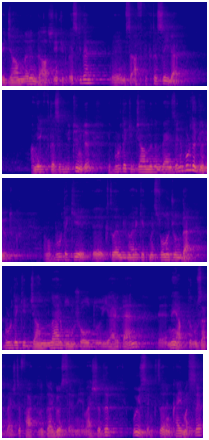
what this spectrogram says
ve canlıların dağılışını etkiliyor. Eskiden mesela Afrika kıtasıyla Amerika kıtası bir bütündü. E, buradaki canlının benzerini burada görüyorduk. Ama buradaki e, kıtaların birbirine hareket etmesi sonucunda buradaki canlılar bulmuş olduğu yerden e, ne yaptı? Uzaklaştı, farklılıklar göstermeye başladı. Bu yüzden kıtaların kayması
